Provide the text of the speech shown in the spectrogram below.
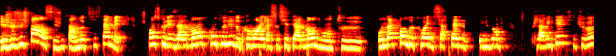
et je juge pas, hein, c'est juste un autre système, mais je pense que les Allemands, compte tenu de comment est la société allemande, où on te, on attend de toi une certaine exemple clarité, si tu veux.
